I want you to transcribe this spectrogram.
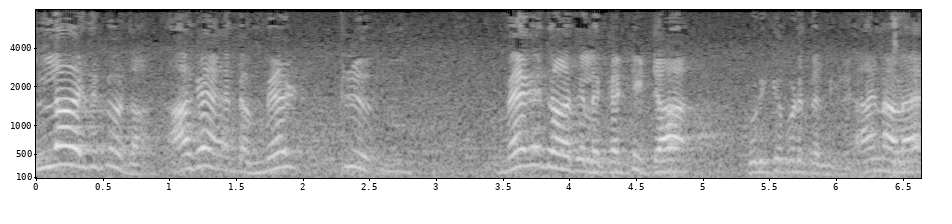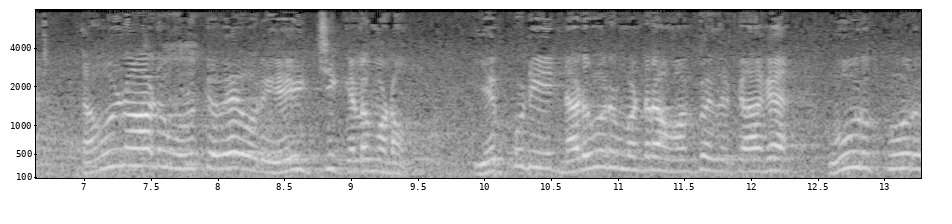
எல்லா இதுக்கும் தான். ஆக அந்த மேற்று மேகதாதுல கட்டிட்டா குடிக்கப்பட தண்ணி அதனால தமிழ்நாடு முழுக்கவே ஒரு எழுச்சி கிளம்பணும். எப்படி நடுவர் மன்றம் அமைப்பதற்காக ஊருக்கு ஊர்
